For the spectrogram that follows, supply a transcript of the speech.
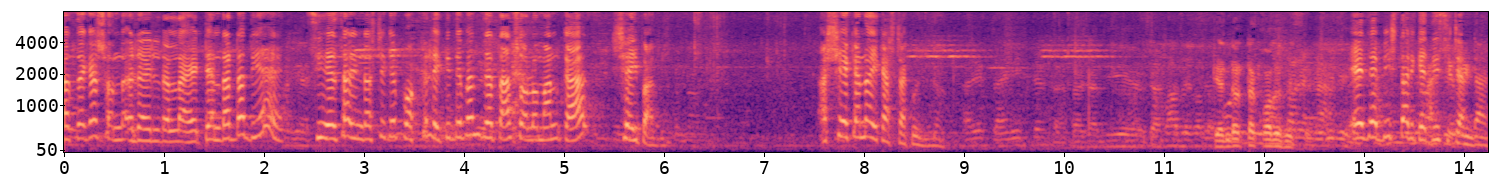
হচ্ছে টেন্ডারটা দিয়ে সিএসআর ইন্ডাস্ট্রিকের পক্ষে লিখে দেবেন যে তার চলমান কাজ সেই পাবে। আর সে কেন এই কাজটা করল? টেন্ডারটা কবে এই যে বিশ তারিখে দিছি টেন্ডার।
